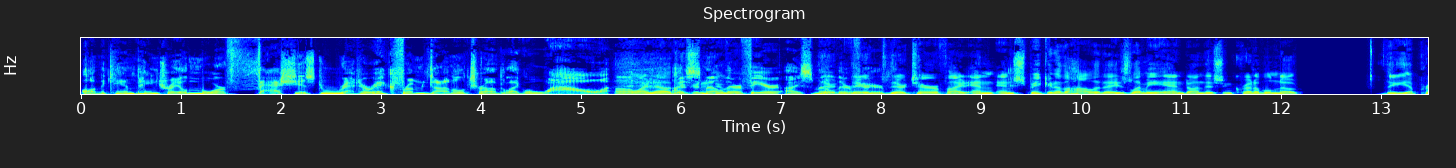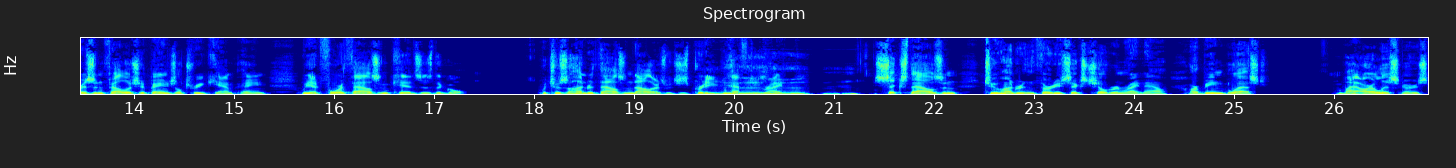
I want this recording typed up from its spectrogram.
on the campaign trail, more fascist rhetoric from Donald Trump. Like, wow. Oh, I know. I They're gonna smell do- their fear. I smell their they're, fear. they're terrified. And, and speaking of the holidays, let me end on this incredible note. The uh, Prison Fellowship Angel Tree campaign, we had 4,000 kids as the goal, which was $100,000, which is pretty hefty, right? Mhm. 6,236 children right now are being blessed by our listeners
